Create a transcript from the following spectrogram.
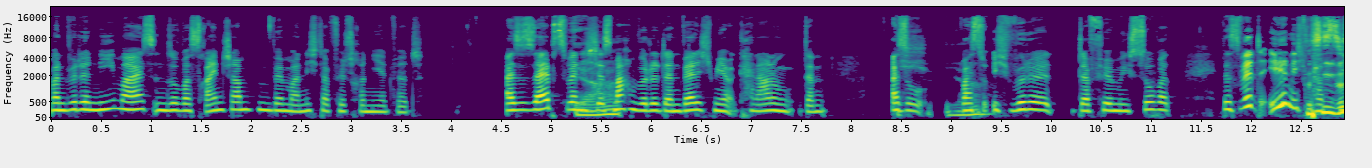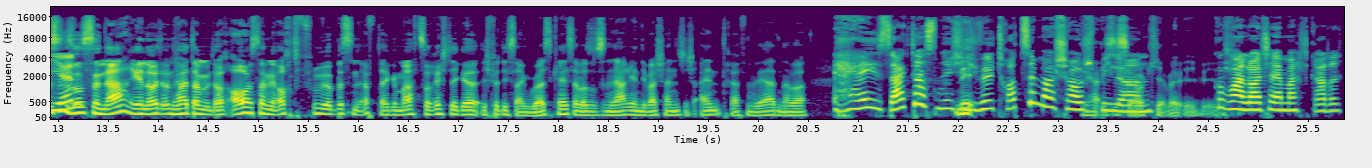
man würde niemals in sowas reinjumpen, wenn man nicht dafür trainiert wird. Also selbst wenn ich das Ja. machen würde, dann werde ich mir, keine Ahnung, dann Also, ich, ja. weißt du, ich würde dafür mich sowas. Das wird eh nicht das sind, das sind passieren. so Szenarien, Leute, und hört damit auch aus. Das haben wir auch früher ein bisschen öfter gemacht. So richtige, ich würde nicht sagen Worst Case, aber so Szenarien, die wahrscheinlich nicht eintreffen werden. Aber hey, sag das nicht. Nee. Ich will trotzdem mal ja, ist ja Schauspielern. okay. Ich, Guck mal, Leute, er macht gerade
